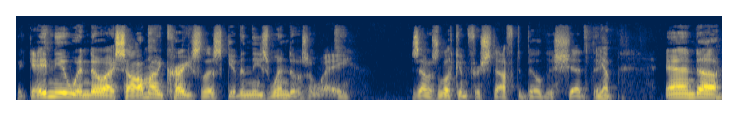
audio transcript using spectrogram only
that gave me a window. I saw him on Craigslist giving these windows away because I was looking for stuff to build this shed thing. Yep. And uh,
